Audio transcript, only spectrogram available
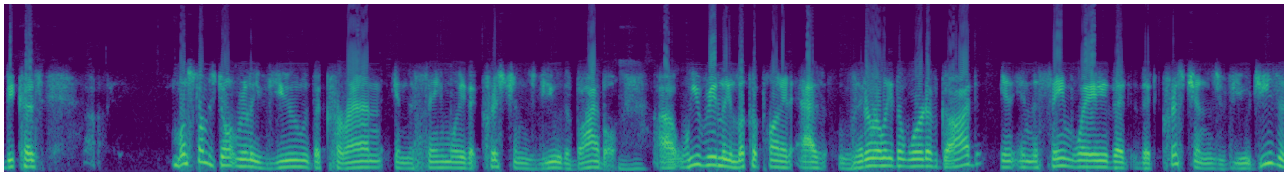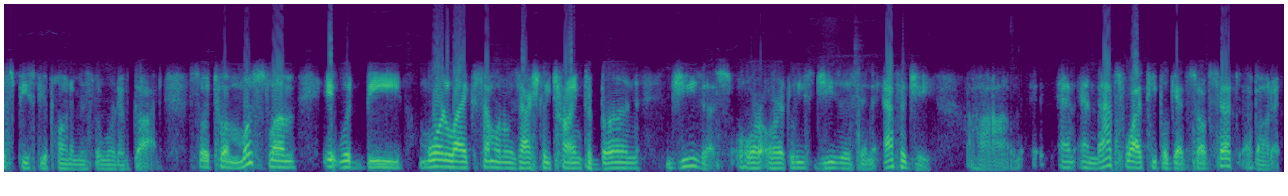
because Muslims don't really view the Quran in the same way that Christians view the Bible. Uh, we really look upon it as literally the Word of God in, in the same way that, that Christians view Jesus, peace be upon him, as the Word of God. So to a Muslim, it would be more like someone was actually trying to burn Jesus or, or at least Jesus in effigy. Um, and, and that's why people get so upset about it.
